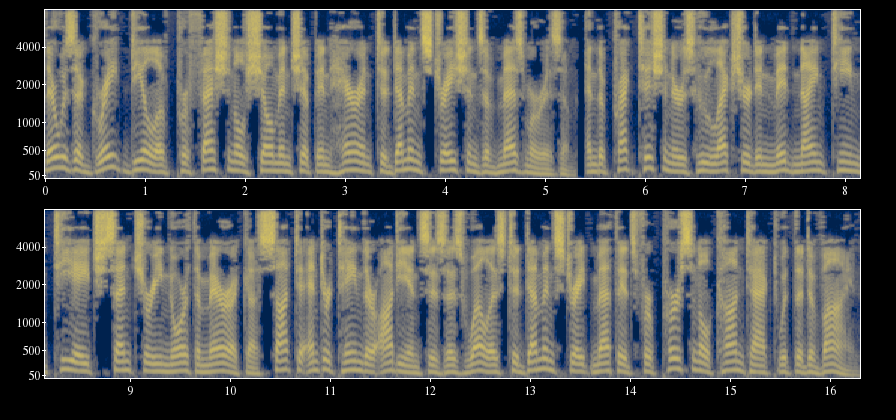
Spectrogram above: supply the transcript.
There was a great deal of professional showmanship inherent to demonstrations of mesmerism, and the practitioners who lectured in mid-19th century North America sought to entertain their audiences as well as to demonstrate methods for personal contact with the divine.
